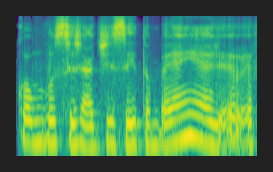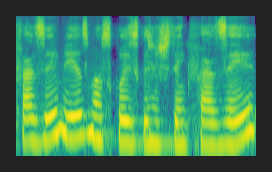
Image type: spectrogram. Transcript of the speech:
como você já disse também, é, é fazer mesmo as coisas que a gente tem que fazer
